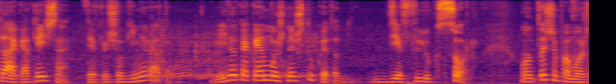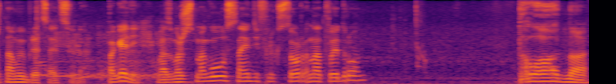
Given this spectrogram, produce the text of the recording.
Так, отлично. Ты включил генератор. Видел, какая мощная штука этот дефлюксор? Он точно поможет нам выбраться отсюда. Погоди, возможно, смогу установить дефлюксор на твой дрон? Да ладно.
